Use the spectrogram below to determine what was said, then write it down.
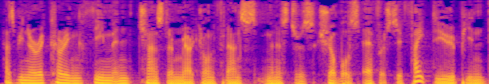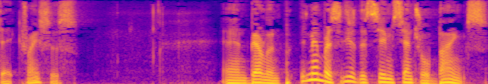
has been a recurring theme in Chancellor Merkel and Finance Minister Schäuble's efforts to fight the European debt crisis and Berlin. Remember, these are the same central banks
